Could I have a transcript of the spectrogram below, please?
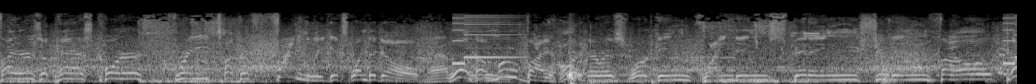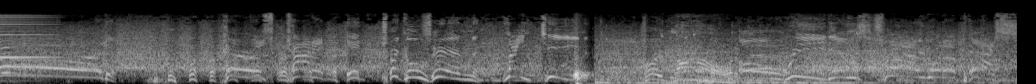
Fires a pass. Corner. Three. Tucker finally gets one to go. What a move by Harden. Harris working, grinding, spinning, shooting, foul. Good! Harris got it. It trickles in. 19. Harden. Oh, Reed in stride. What a pass.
